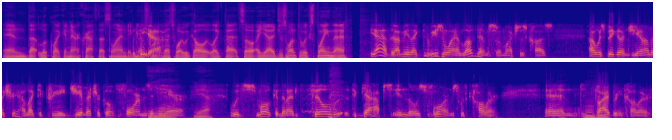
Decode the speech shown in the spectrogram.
and that look like an aircraft that's landing. That's Yeah. why, that's why we call it like that. So uh, yeah, I just wanted to explain that. yeah. I mean, like the reason why I love them so much is because I was big on geometry. I like to create geometrical forms in yeah. the air. Yeah. With smoke, and then I'd fill the gaps in those forms with color and Mhm. vibrant color.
